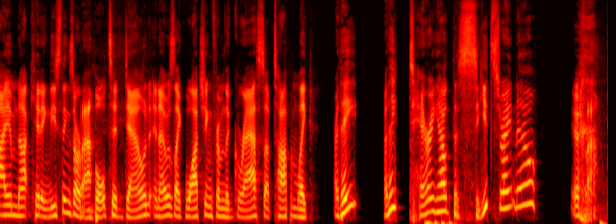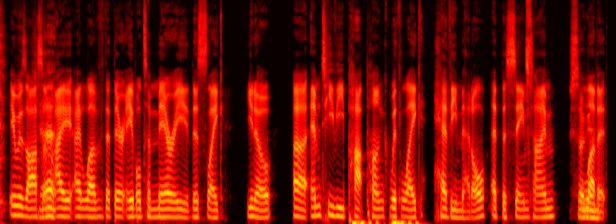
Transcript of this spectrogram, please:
I am not kidding. These things are bolted down, and I was like watching from the grass up top. I'm like, are they are they tearing out the seats right now? it was awesome. Yeah. I I love that they're able to marry this like you know uh, MTV pop punk with like heavy metal at the same time. So love good. it.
